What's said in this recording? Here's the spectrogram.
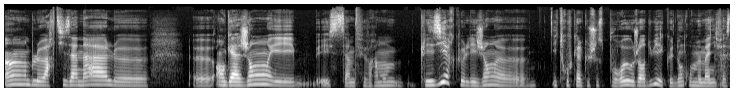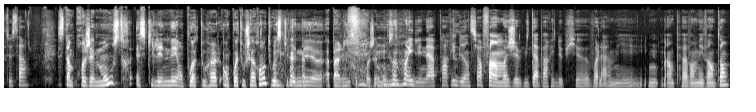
humble, artisanal, engageant. Et, ça me fait vraiment plaisir que les gens ils trouvent quelque chose pour eux aujourd'hui et que donc on me manifeste ça. C'est un projet monstre. Est-ce qu'il est né en Poitou-Charentes ou est-ce qu'il est né euh, à Paris, ce projet monstre? Non, non, il est né à Paris, bien sûr. Enfin, moi, j'habite à Paris depuis, euh, voilà, mais un peu avant mes 20 ans.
